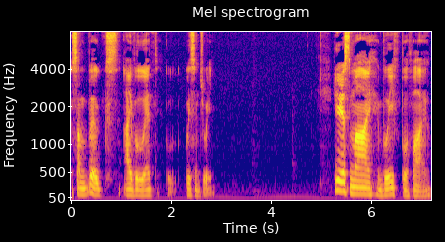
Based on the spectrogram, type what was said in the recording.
some books I've read recently. Here's my brief profile.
